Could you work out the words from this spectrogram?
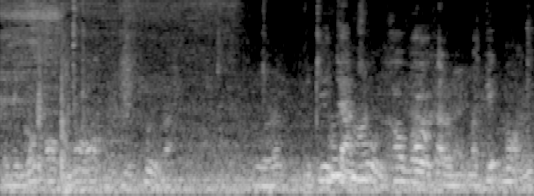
จะเป็นรถออกหม้อคือแบบที่จานสู้เข้าเบอร์กันมาติดหม้อนี่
